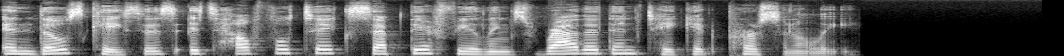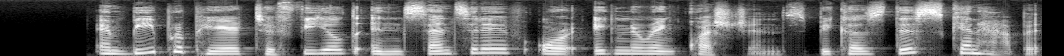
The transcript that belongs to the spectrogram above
In those cases, it's helpful to accept their feelings rather than take it personally and be prepared to field insensitive or ignorant questions because this can happen.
